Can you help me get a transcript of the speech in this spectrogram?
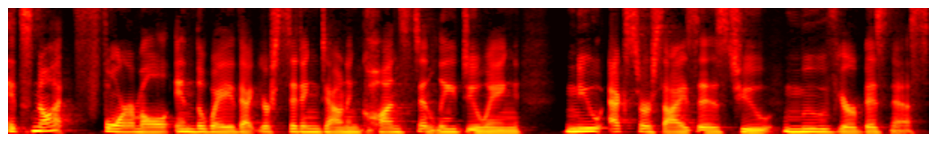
it's not formal in the way that you're sitting down and constantly doing new exercises to move your business.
